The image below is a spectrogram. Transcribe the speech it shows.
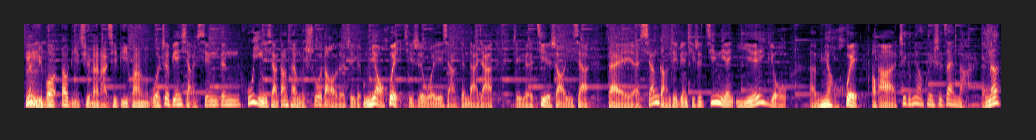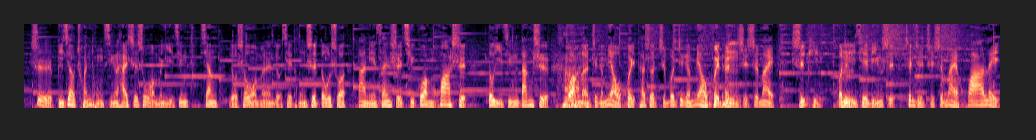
那雨波到底去了哪些地方？我这边想先跟呼应一下刚才我们说到的这个庙会，其实我也想跟大家这个介绍一下，在香港这边，其实今年也有呃庙。会啊，这个庙会是在哪儿的呢？是比较传统型，还是说我们已经像有时候我们有些同事都说大年三十去逛花市？都已经当是 逛了这个庙会，他说，只不过这个庙会呢，只是卖食品或者一些零食，甚至只是卖花类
